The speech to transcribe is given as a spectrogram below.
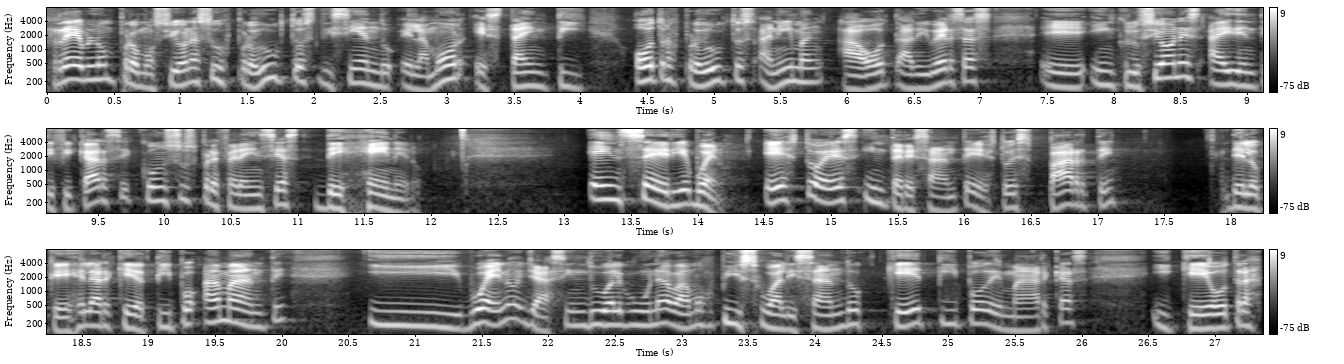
Revlon promociona sus productos diciendo el amor está en ti. Otros productos animan a, diversas eh, inclusiones a identificarse con sus preferencias de género. En serie, bueno, esto es interesante, esto es parte de lo que es el arquetipo amante y bueno, ya sin duda alguna vamos visualizando qué tipo de marcas y qué otras,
